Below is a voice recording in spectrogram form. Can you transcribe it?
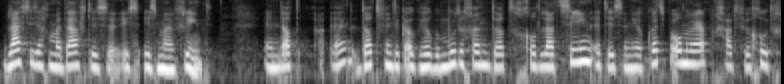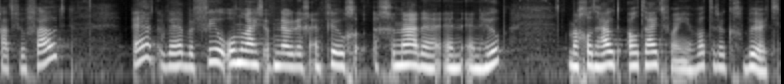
blijft hij zeggen, maar David is, is, is mijn vriend. En dat, hè, dat vind ik ook heel bemoedigend, dat God laat zien, het is een heel kwetsbaar onderwerp, gaat veel goed, gaat veel fout. Hè, we hebben veel onderwijs over nodig en veel genade en, en hulp. Maar God houdt altijd van je, wat er ook gebeurt.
